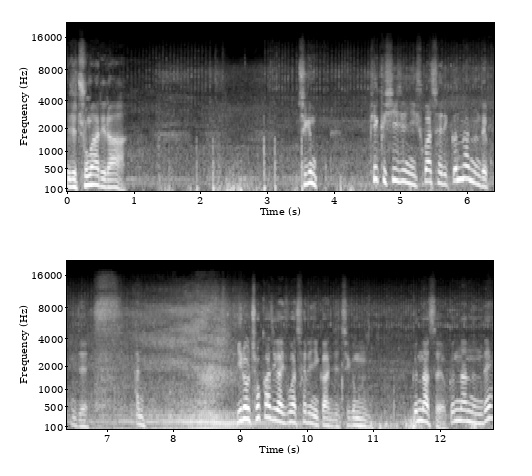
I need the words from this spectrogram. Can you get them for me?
이제 주말이라 지금 피크 시즌이 휴가철이 끝났는데 이제 한 1월 초까지가 휴가철이니까 이제 지금 끝났어요. 끝났는데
